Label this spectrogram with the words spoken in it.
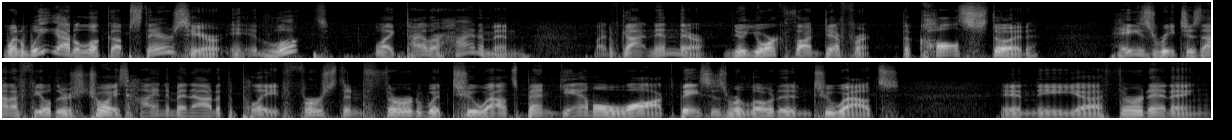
when we got a look upstairs here, it looked like Tyler Heineman might have gotten in there. New York thought different. The call stood. Hayes reaches on a fielder's choice. Heineman out at the plate. First and third with two outs. Ben Gamel walked. Bases were loaded in two outs in the uh, third inning,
